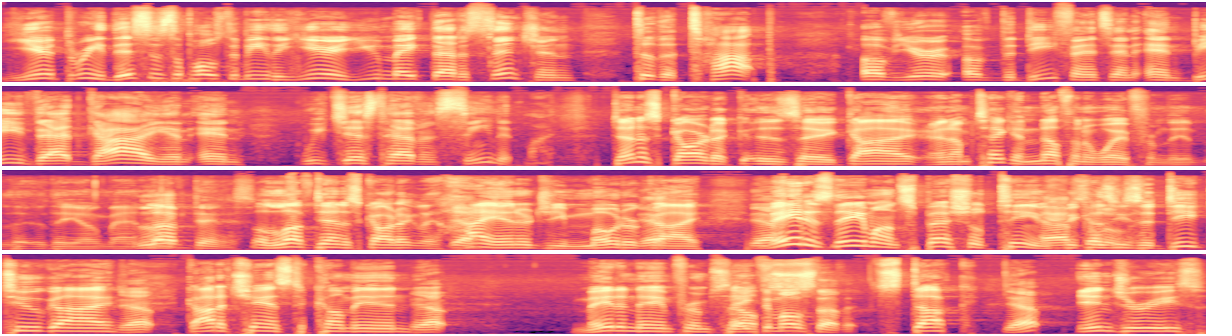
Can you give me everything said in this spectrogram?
Year three, this is supposed to be the year you make that ascension to the top of your of the defense and and be that guy, and and we just haven't seen it, Mike. Dennis Gardeck is a guy, and I'm taking nothing away from the the, the young man. Love Dennis. Love Dennis Gardeck, Yeah. high energy motor Yep. guy. Yep. Made his name on special teams because he's a D2 guy. Yep. Got a chance to come in. Yep. Made a name for himself. Make the most of it. Stuck. Yep. Injuries.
